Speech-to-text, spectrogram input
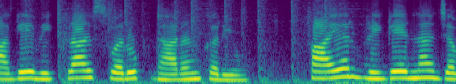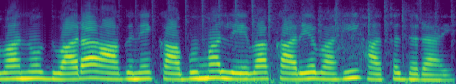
આગે વિકરાળ સ્વરૂપ ધારણ કર્યું. ફાયર બ્રિગેડના જવાનો દ્વારા આગને કાબૂમાં લેવા કાર્યવાહી હાથ ધરાઈ.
